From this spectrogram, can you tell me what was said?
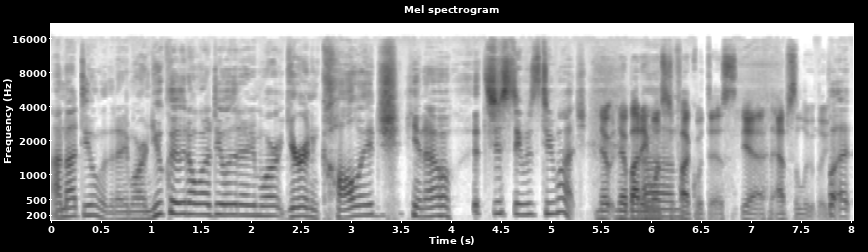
I'm not dealing with it anymore. And you clearly don't want to deal with it anymore. You're in college, you know. It's just, it was too much." No, nobody wants to Um, fuck with this. Yeah, absolutely. But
